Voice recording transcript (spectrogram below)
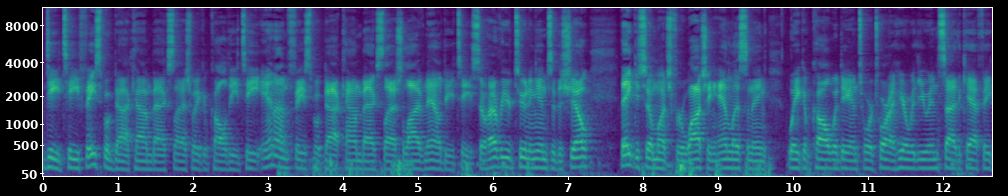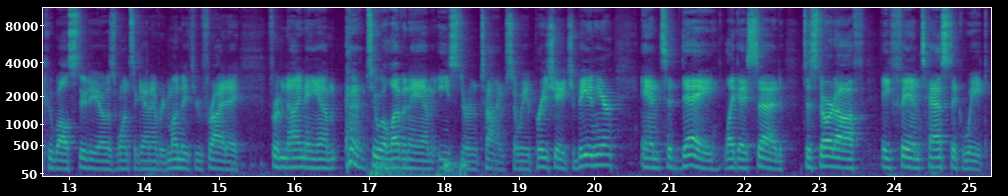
facebook.com backslash wakeupcalldt, and on facebook.com backslash live now DT. So, however you're tuning into the show, Thank you so much for watching and listening. Wake Up Call with Dan Tortora here with you inside the Cafe Kubal studios once again every Monday through Friday from 9 a.m. to 11 a.m. Eastern Time. So we appreciate you being here. And today, like I said, to start off a fantastic week,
